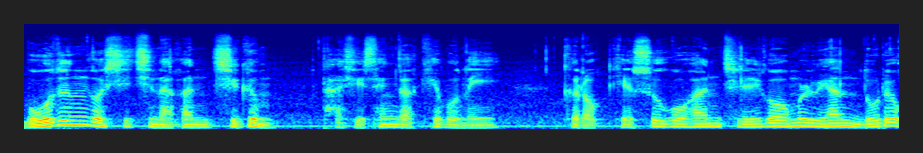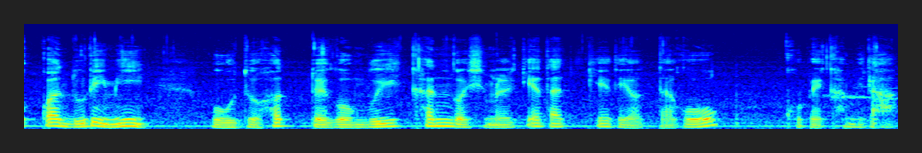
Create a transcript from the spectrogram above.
모든 것이 지나간 지금 다시 생각해 보니 그렇게 수고한 즐거움을 위한 노력과 누림이 모두 헛되고 무익한 것임을 깨닫게 되었다고 고백합니다.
